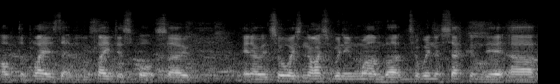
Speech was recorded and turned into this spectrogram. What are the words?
of the players that have ever played this sport. So, you know, it's always nice winning one, but to win a second, it uh,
